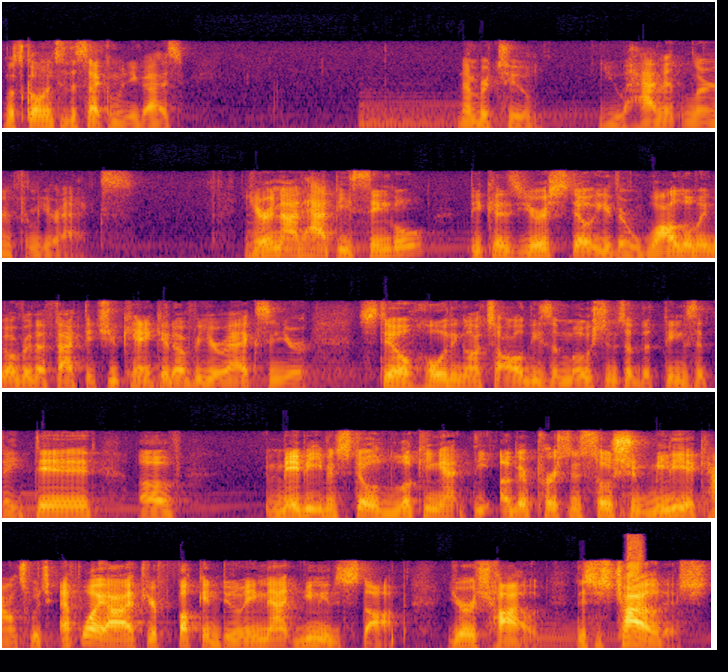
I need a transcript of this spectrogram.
Let's go into the second one, you guys. Number two, you haven't learned from your ex. You're not happy single because you're still either wallowing over the fact that you can't get over your ex and you're still holding on to all these emotions of the things that they did, of maybe even still looking at the other person's social media accounts, which FYI, if you're fucking doing that, you need to stop. You're a child. This is childish.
